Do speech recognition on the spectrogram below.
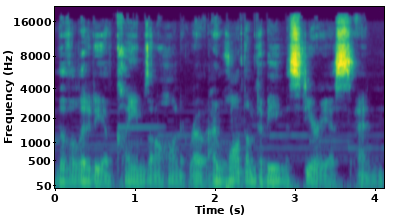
the validity of claims on a haunted road. I want them to be mysterious and,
